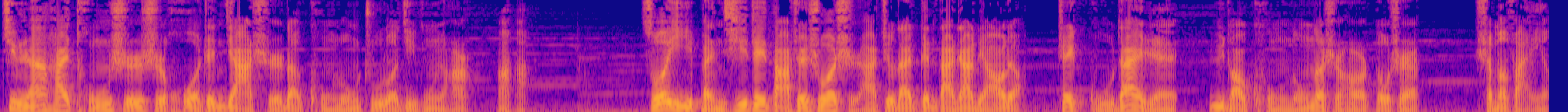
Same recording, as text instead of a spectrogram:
竟然还同时是货真价实的恐龙侏罗纪公园啊！所以本期这大锤说史啊，就来跟大家聊聊这古代人遇到恐龙的时候都是什么反应。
